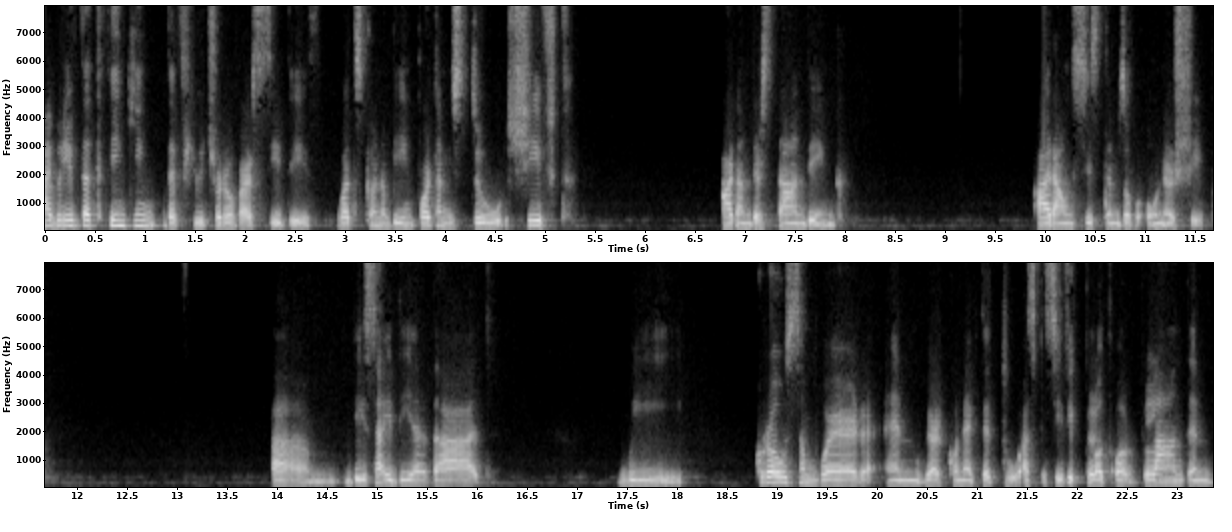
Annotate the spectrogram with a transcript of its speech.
I believe that thinking the future of our cities, what's going to be important is to shift our understanding around systems of ownership um, this idea that we grow somewhere and we are connected to a specific plot of land and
